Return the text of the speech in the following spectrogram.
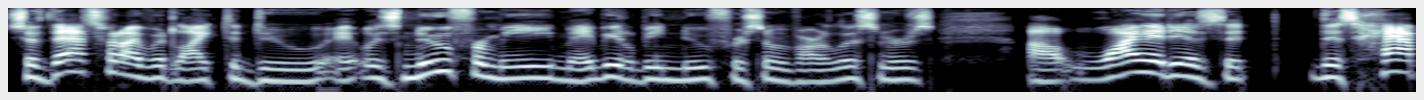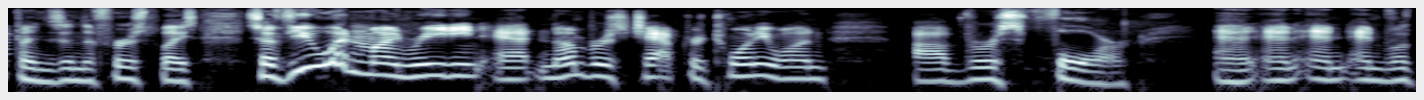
So that's what I would like to do. It was new for me. Maybe it'll be new for some of our listeners. Uh, why it is that this happens in the first place. So if you wouldn't mind reading at Numbers chapter 21, uh, verse 4, and, and, and, and we'll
